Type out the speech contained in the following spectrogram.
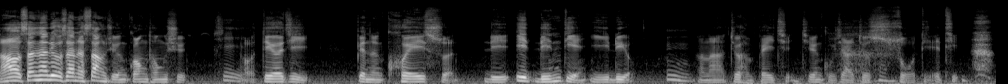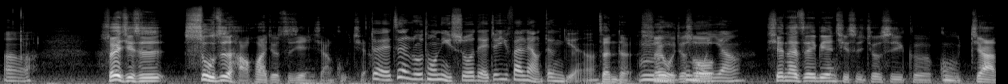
然后三三六三的上旋光通讯是哦，第二季变成亏损零一零点一六，嗯，那就很悲情，今天股价就锁跌停，嗯，所以其实数字好坏就直接影响股价。对，这如同你说的，就一翻两瞪眼啊。真的，所以我就说，现在这边其实就是一个股价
